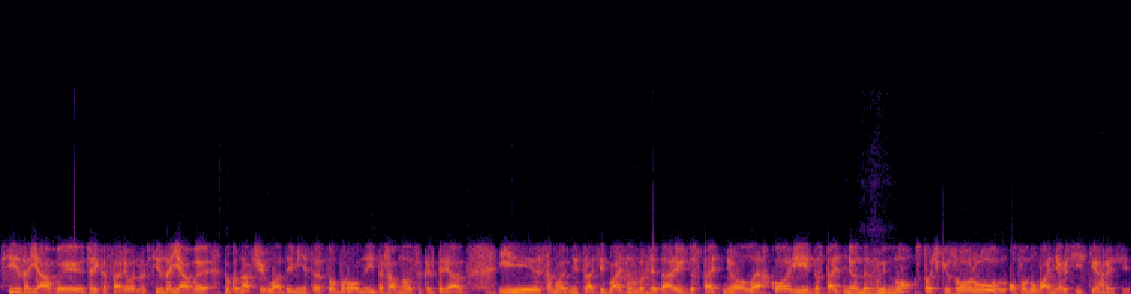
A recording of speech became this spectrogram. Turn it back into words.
Всі заяви Джейка Салівана, всі заяви виконавчої влади, і Міністерства оборони, і державного секретаря, і самої адміністрації Байдена виглядають достатньо легко і достатньо невинно з точки зору опанування російській агресії.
